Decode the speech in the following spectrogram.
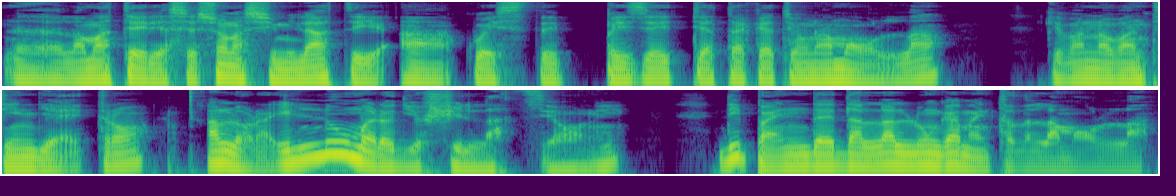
eh, la materia, se sono assimilati a questi pesetti attaccati a una molla, che vanno avanti e indietro, allora il numero di oscillazioni dipende dall'allungamento della molla,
